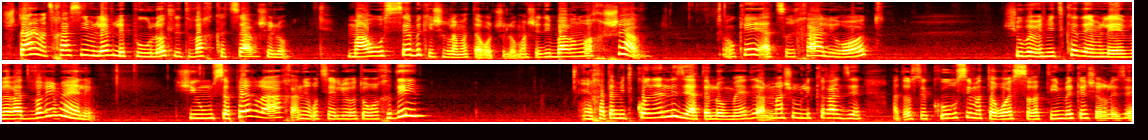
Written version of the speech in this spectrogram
שתיים, את צריכה לשים לב לפעולות לטווח קצר שלו. מה הוא עושה בקשר למטרות שלו, מה שדיברנו עכשיו. אוקיי? את צריכה לראות שהוא באמת מתקדם לעבר הדברים האלה. שאם הוא מספר לך, אני רוצה להיות עורך דין, איך אתה מתכונן לזה? אתה לומד על משהו לקראת זה? אתה עושה קורסים? אתה רואה סרטים בקשר לזה?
